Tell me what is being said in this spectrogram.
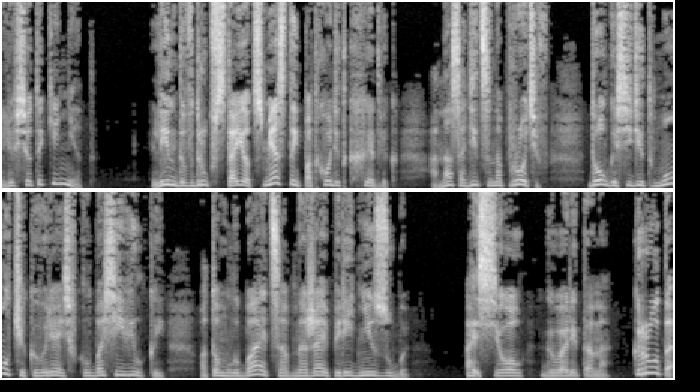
Или все-таки нет? Линда вдруг встает с места и подходит к Хедвиг. Она садится напротив, долго сидит молча, ковыряясь в колбасе вилкой, потом улыбается, обнажая передние зубы. «Осел», — говорит она, — «круто!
